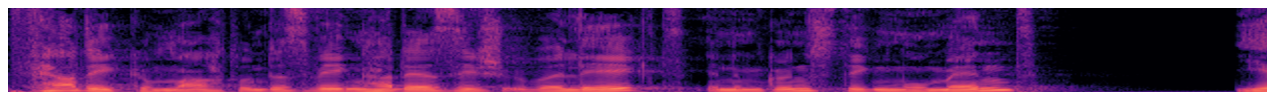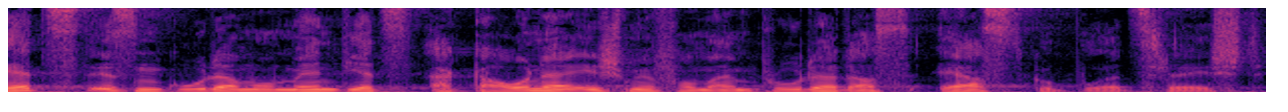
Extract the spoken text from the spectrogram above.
fertig gemacht. Und deswegen hat er sich überlegt, in einem günstigen Moment, jetzt ist ein guter Moment, jetzt ergaunere ich mir von meinem Bruder das Erstgeburtsrecht.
